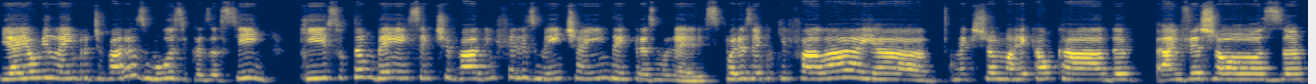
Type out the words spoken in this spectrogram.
E aí eu me lembro de várias músicas assim, que isso também é incentivado, infelizmente, ainda entre as mulheres. Por exemplo, que fala, ai, a, como é que chama? A recalcada, a invejosa.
